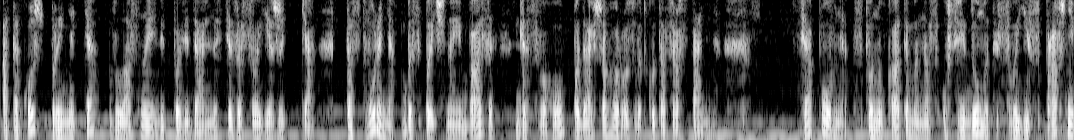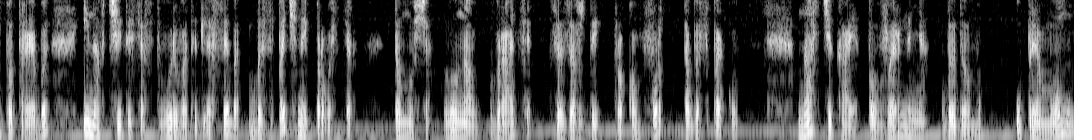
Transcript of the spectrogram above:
а також прийняття власної відповідальності за своє життя та створення безпечної бази для свого подальшого розвитку та зростання. Ця повня спонукатиме нас усвідомити свої справжні потреби і навчитися створювати для себе безпечний простір, тому що луна в раці це завжди про комфорт та безпеку. Нас чекає повернення додому у прямому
